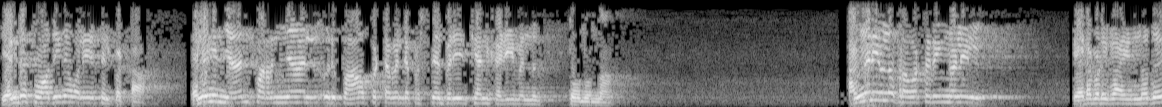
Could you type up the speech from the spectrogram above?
എന്റെ സ്വാധീന വലയത്തിൽപ്പെട്ട അല്ലെങ്കിൽ ഞാൻ പറഞ്ഞാൽ ഒരു പാവപ്പെട്ടവന്റെ പ്രശ്നം പരിഹരിക്കാൻ കഴിയുമെന്ന് തോന്നുന്ന അങ്ങനെയുള്ള പ്രവർത്തനങ്ങളിൽ ഇടപെടുക എന്നത്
